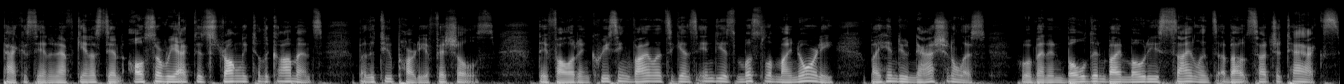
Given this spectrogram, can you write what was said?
Pakistan and Afghanistan also reacted strongly to the comments by the two party officials. They followed increasing violence against India's Muslim minority by Hindu nationalists who have been emboldened by Modi's silence about such attacks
